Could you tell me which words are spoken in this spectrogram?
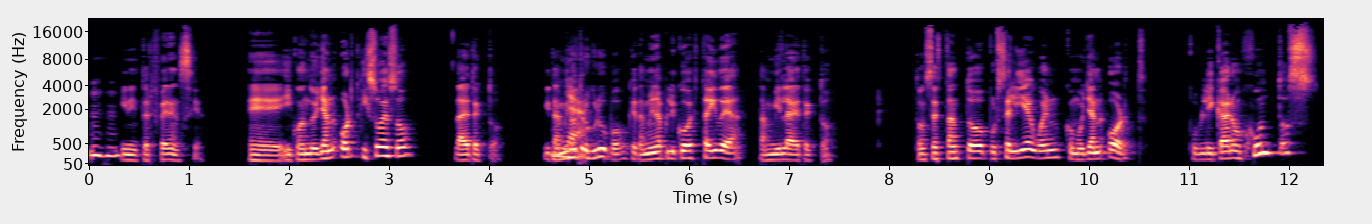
y la interferencia. Eh, y cuando Jan Ort hizo eso, la detectó. Y también otro grupo que también aplicó esta idea, también la detectó. Entonces, tanto Purcell y Ewen como Jan Ort publicaron juntos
